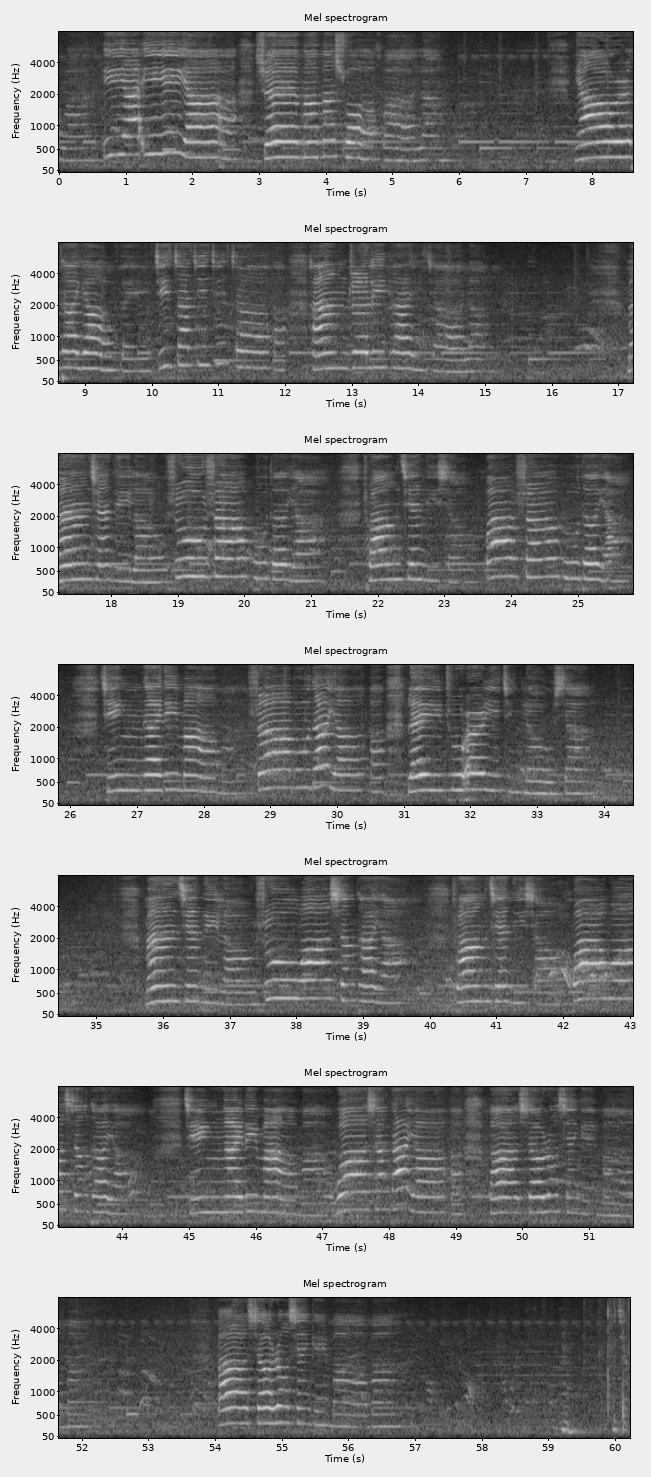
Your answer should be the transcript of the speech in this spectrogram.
娃，咿呀咿呀，学妈妈说话啦。鸟儿它要飞，叽喳叽叽喳，喊着离开家啦。门前的老树舍不得呀，窗前的小。花舍不得呀，亲爱的妈妈舍不得呀，泪珠儿已经流下。门前的老树，窗前的小花我想它呀，亲爱的妈妈我想它呀，把笑容献给妈妈。把笑容献给妈妈。嗯，就这样。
